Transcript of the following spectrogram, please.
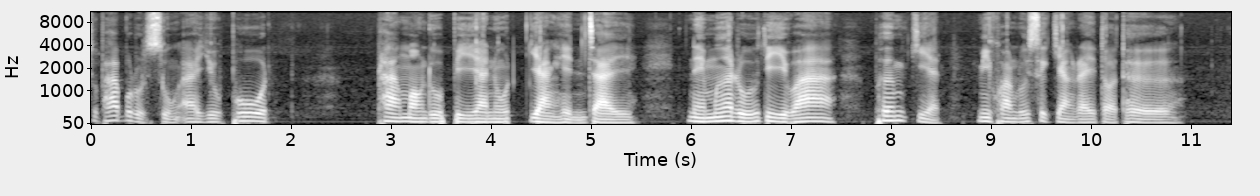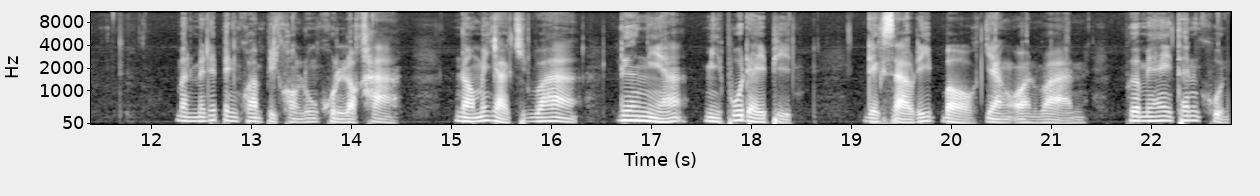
สุภาพบุรุษสูงอายุพูด พลางมองดูปียานุษย์อย่างเห็นใจ ในเมื่อรู้ดีว่า เพิ่มเกียรติมีความรู้สึกอย่างไรต่อเธอ มันไม่ได้เป็นความผิดของลุงขุนหรอกค่ะ น้องไม่อยากคิดว่า เรื่องเนี้ยมีผู้ใดผิด เด็กสาวรีบบอกอย่างอ่อนหวาน เพื่อไม่ให้ท่านขุน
